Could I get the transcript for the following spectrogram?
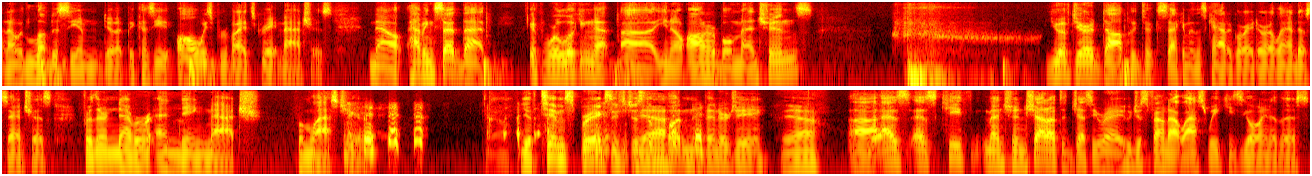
and I would love to see him do it because he always provides great matches. Now, having said that, if we're looking at uh, you know honorable mentions, you have Jared Dopp who took second in this category to Orlando Sanchez for their never-ending match from last year. You have Tim Spriggs, who's just Yeah. a button of energy. Yeah. Uh, Yeah. As as Keith mentioned, shout out to Jesse Ray, who just found out last week he's going to this.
